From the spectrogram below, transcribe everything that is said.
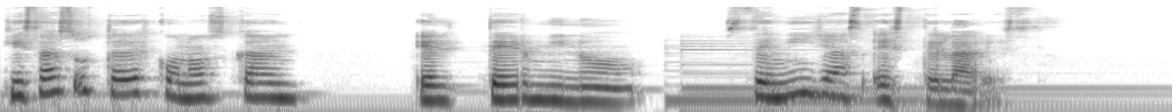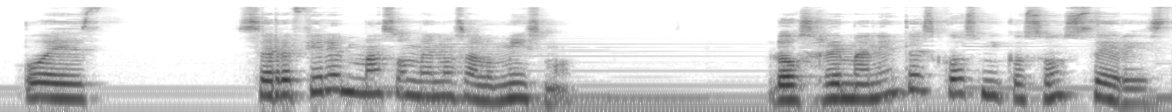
Quizás ustedes conozcan el término semillas estelares, pues se refieren más o menos a lo mismo. Los remanentes cósmicos son seres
